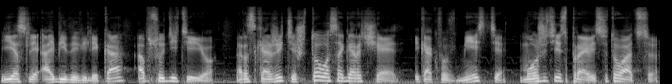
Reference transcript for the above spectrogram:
Если обида велика, обсудите ее. Расскажите, что вас огорчает и как вы вместе можете исправить ситуацию.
